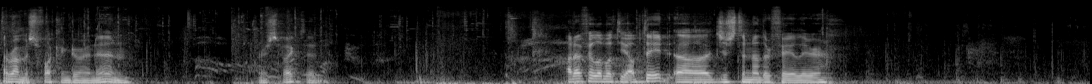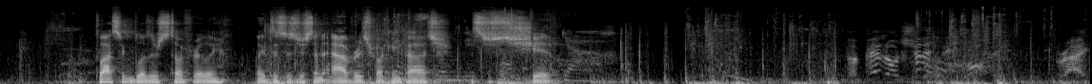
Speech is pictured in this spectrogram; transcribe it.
That ram is fucking going in. Respect it. How do I feel about the update? Uh, just another failure. Classic Blizzard stuff, really. Like, this is just an average fucking patch. It's just shit. The payload shouldn't be moving. Right.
